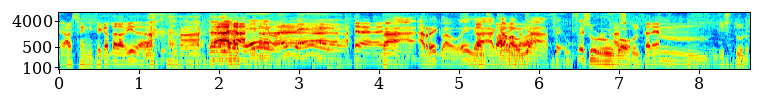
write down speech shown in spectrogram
el significat de la vida. Molt bé, molt bé. Va, arregla-ho, vinga, Doncs acaba-ho ja, fes-ho rodó. Escoltarem Disturb.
